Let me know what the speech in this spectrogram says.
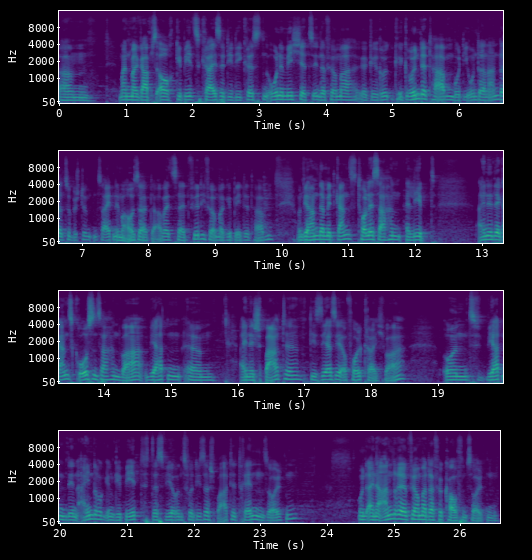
Ähm, manchmal gab es auch Gebetskreise, die die Christen ohne mich jetzt in der Firma äh, gegründet haben, wo die untereinander zu bestimmten Zeiten immer außerhalb der Arbeitszeit für die Firma gebetet haben. Und wir haben damit ganz tolle Sachen erlebt. Eine der ganz großen Sachen war, wir hatten ähm, eine Sparte, die sehr, sehr erfolgreich war und wir hatten den Eindruck im Gebet, dass wir uns von dieser Sparte trennen sollten und eine andere Firma dafür kaufen sollten.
